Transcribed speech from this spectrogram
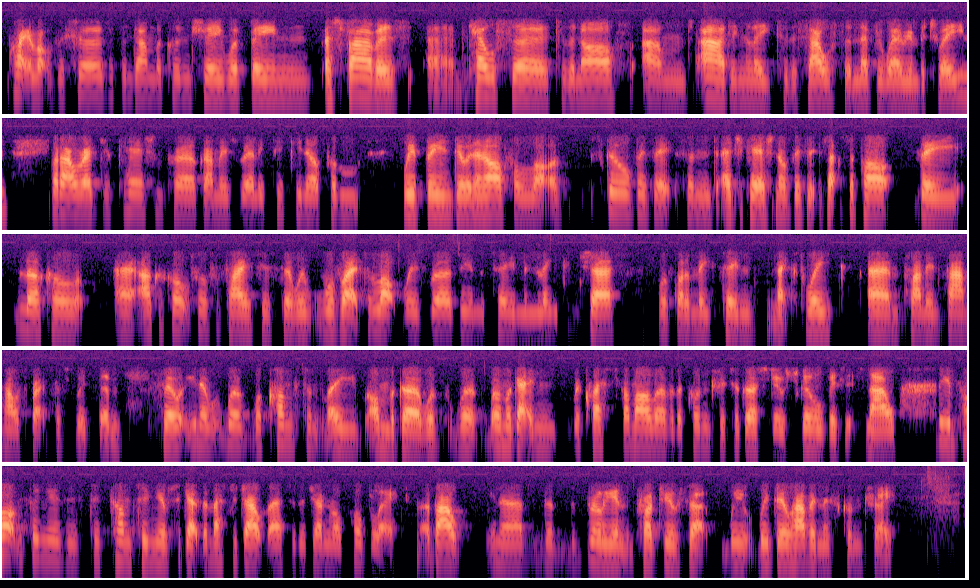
quite a lot of the shows up and down the country. We've been as far as um, Kelso to the north and Ardingly to the south and everywhere in between. But our education programme is really picking up, and we've been doing an awful lot of school visits and educational visits that support the local uh, agricultural societies. So we, we've worked a lot with Rosie and the team in Lincolnshire. We've got a meeting next week um, planning farmhouse breakfast with them. So you know we're we're constantly on the go. We're, we're when we're getting requests from all over the country to go to do school visits now. The important thing is is to continue to get the message out there to the general public about you know the, the brilliant produce that we we do have in this country.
